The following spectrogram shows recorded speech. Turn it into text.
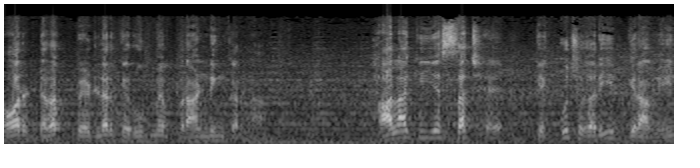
और ड्रग पेडलर के रूप में ब्रांडिंग करना। हालाँकि ये सच है कि कुछ गरीब ग्रामीण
